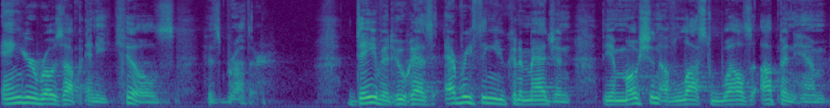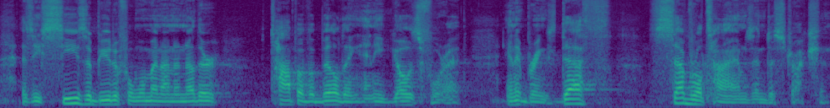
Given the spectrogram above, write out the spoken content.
anger rose up and he kills his brother. David, who has everything you can imagine, the emotion of lust wells up in him as he sees a beautiful woman on another top of a building and he goes for it. And it brings death several times and destruction.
